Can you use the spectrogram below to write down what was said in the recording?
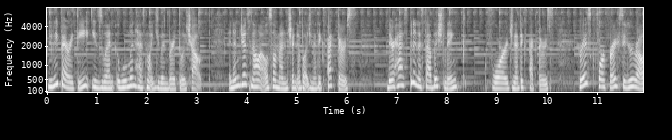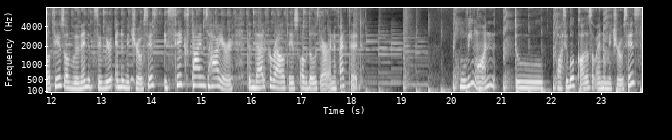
Nulliparity is when a woman has not given birth to a child. And then just now I also mentioned about genetic factors. There has been an established link for genetic factors. Risk for first degree relatives of women with severe endometriosis is six times higher than that for relatives of those that are unaffected. Moving on to possible causes of endometriosis,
